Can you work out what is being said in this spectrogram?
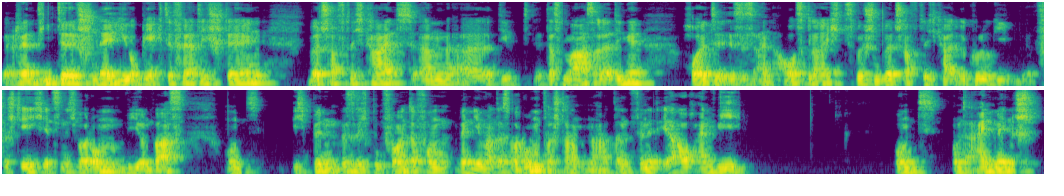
Rendite, schnell die Objekte fertigstellen, Wirtschaftlichkeit, ähm, äh, die, das Maß aller Dinge. Heute ist es ein Ausgleich zwischen Wirtschaftlichkeit, Ökologie. Verstehe ich jetzt nicht warum, wie und was. Und ich bin, wissen Sie, ich bin Freund davon, wenn jemand das Warum verstanden hat, dann findet er auch ein Wie. Und, und ein Mensch,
